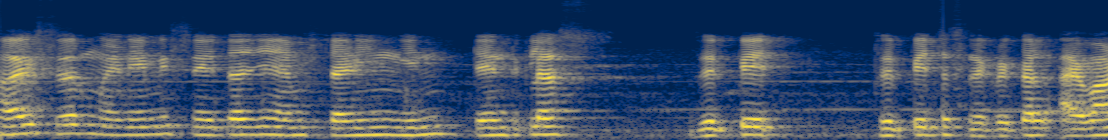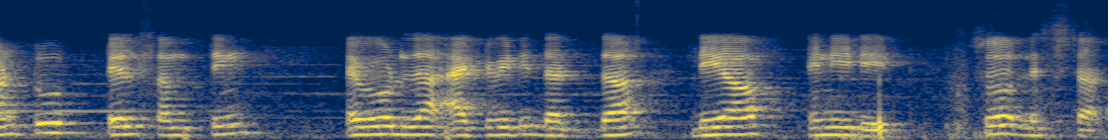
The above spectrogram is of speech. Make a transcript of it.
Hi sir, my name is Nethaji. I am studying in 10th class ZPHS Nakirekal. I want to tell something about the activity that the day of any date. So let's start.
